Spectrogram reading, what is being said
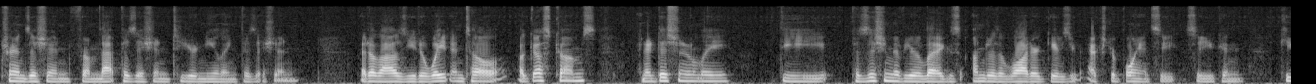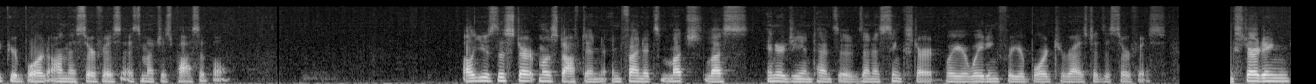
transition from that position to your kneeling position. It allows you to wait until a gust comes and additionally the position of your legs under the water gives you extra buoyancy so you can keep your board on the surface as much as possible. I'll use this start most often and find it's much less energy intensive than a sink start where you're waiting for your board to rise to the surface. Starting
